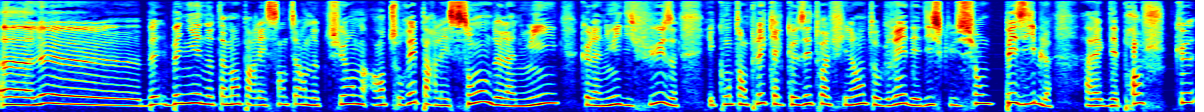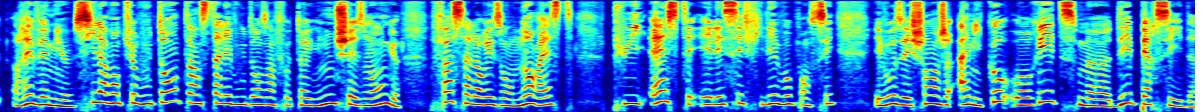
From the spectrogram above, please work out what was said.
euh, le baigner notamment par les senteurs nocturnes, entouré par les sons de la nuit que la nuit diffuse, et contempler quelques étoiles filantes au gré des discussions paisibles avec des proches que rêver mieux. Si l'aventure vous tente, installez-vous dans un fauteuil, une chaise longue, face à l'horizon nord-est, puis est, et laissez filer vos pensées et vos échanges amicaux au rythme des Perséides.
